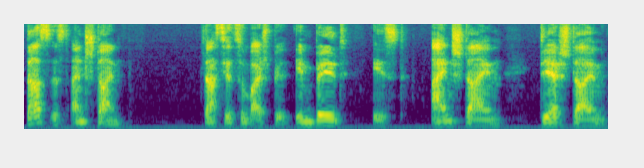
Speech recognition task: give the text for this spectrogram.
Das ist ein Stein. Das hier zum Beispiel im Bild ist ein Stein. Der Stein.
